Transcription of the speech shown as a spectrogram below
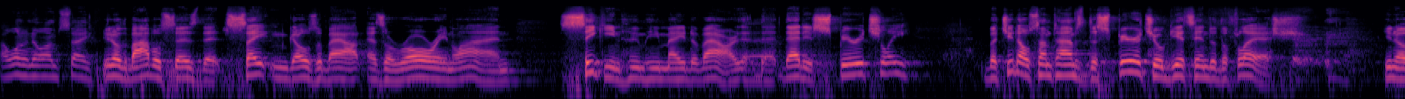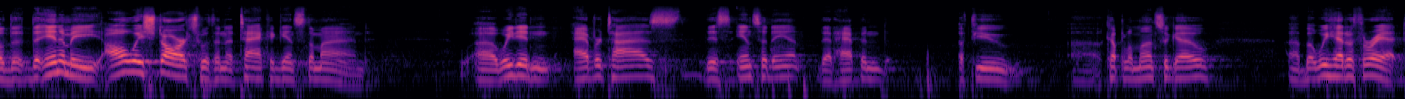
I want to know I'm safe. You know, the Bible says that Satan goes about as a roaring lion, seeking whom he may devour. That, that, that is spiritually, but you know, sometimes the spiritual gets into the flesh. You know, the, the enemy always starts with an attack against the mind. Uh, we didn't advertise this incident that happened a few, uh, a couple of months ago, uh, but we had a threat.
